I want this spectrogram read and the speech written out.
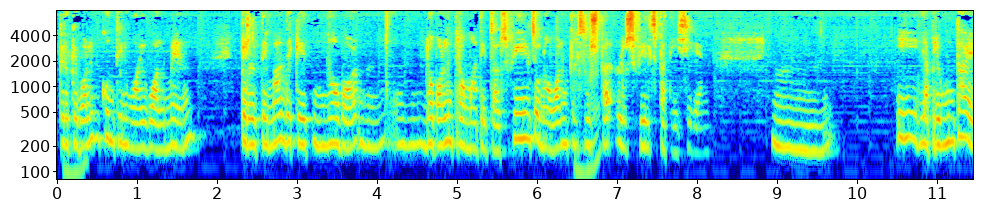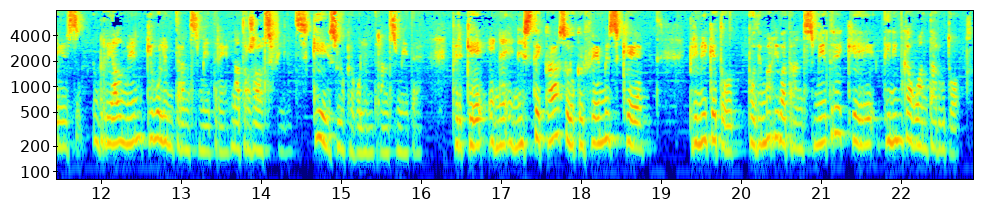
però que volen continuar igualment per el tema de que no, vol, no volen traumatitzar els fills o no volen que els seus uh -huh. els fills pateixin. Mm, i la pregunta és, realment, què volem transmetre nosaltres als fills? Què és el que volem transmetre? Perquè en, en este cas el que fem és que, primer que tot, podem arribar a transmetre que tenim que aguantar-ho tot.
